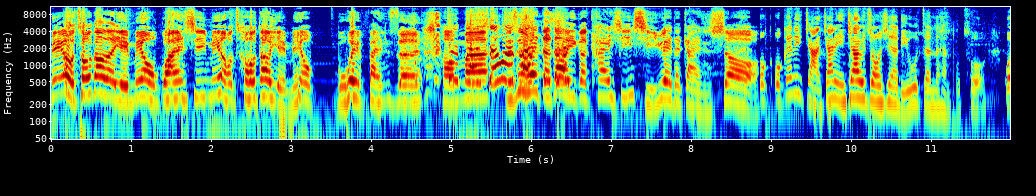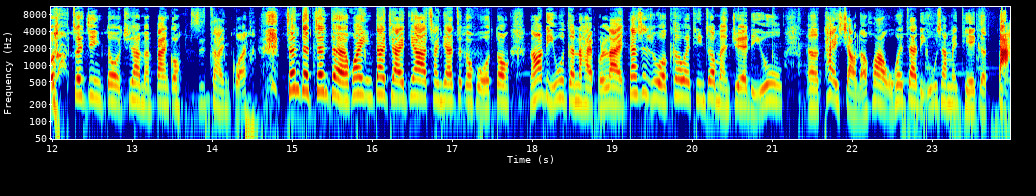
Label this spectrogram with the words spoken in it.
没有抽到的也没有关系，没有抽到也没有。不会翻身，好吗？只是会得到一个开心喜悦的感受。我我跟你讲，家庭教育中心的礼物真的很不错。我 最近都有去他们办公室参观，真的真的欢迎大家一定要参加这个活动。然后礼物真的还不赖，但是如果各位听众们觉得礼物呃太小的话，我会在礼物上面贴一个大。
